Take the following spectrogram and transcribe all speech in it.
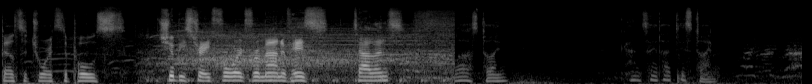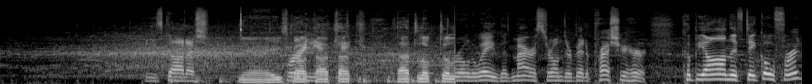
Belts it towards the post. Should be straightforward for a man of his talents. Last time. Can't say that this time. He's got it. Yeah, he's Brilliant got that. That that looked a roll away because Marist are under a bit of pressure here. Could be on if they go for it.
